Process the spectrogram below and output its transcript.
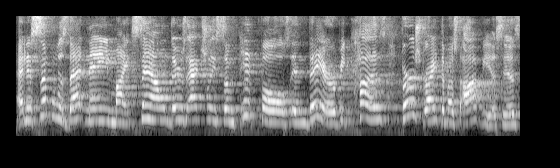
And as simple as that name might sound, there's actually some pitfalls in there because first, right, the most obvious is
